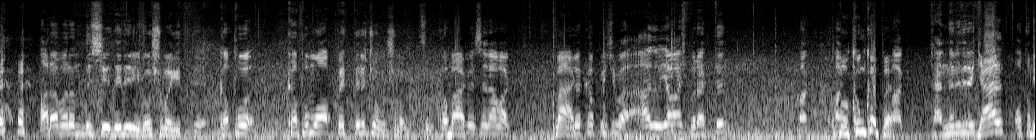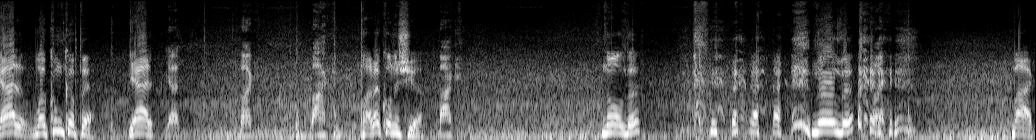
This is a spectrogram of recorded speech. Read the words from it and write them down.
Arabanın dışı dediğim gibi hoşuma gitti. Kapı kapı muhabbetleri çok hoşuma gitti. Kapı Bak. mesela bak. Bak. Böyle kapı içi bak. Hadi yavaş bıraktın. Bak bak. Vakum kapı. Bak kendini direkt Gel, otomatik- gel vakum kapı. Gel. Gel. Bak. Bak. Para konuşuyor. Bak. Ne oldu? ne oldu? Bak. Bak.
